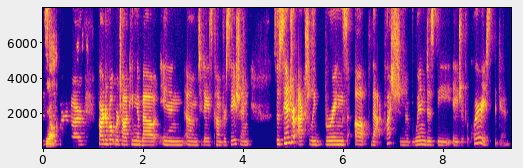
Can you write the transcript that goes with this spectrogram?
yeah. yeah. part, of our, part of what we're talking about in um, today's conversation. So Sandra actually brings up that question of when does the age of Aquarius begin?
